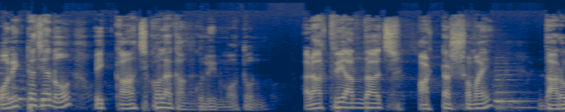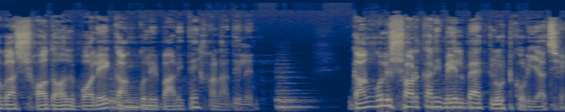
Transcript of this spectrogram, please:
অনেকটা যেন ওই কাঁচকলা গাঙ্গুলির মতন। রাত্রি আন্দাজ আটটার সময় দারোগা সদল বলে গাঙ্গুলির বাড়িতে হানা দিলেন। গাঙ্গুলির সরকারি মেল ব্যাগ লুট করিয়াছে।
